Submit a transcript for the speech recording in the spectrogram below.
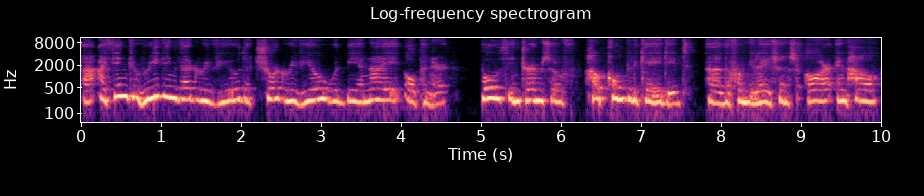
uh, I think reading that review, that short review, would be an eye opener, both in terms of how complicated uh, the formulations are and how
